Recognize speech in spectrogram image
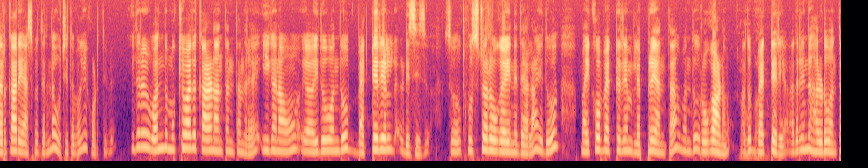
ಸರ್ಕಾರಿ ಆಸ್ಪತ್ರೆಯಿಂದ ಉಚಿತವಾಗಿ ಕೊಡ್ತೀವಿ. ಇದರಲ್ಲಿ ಒಂದು ಮುಖ್ಯವಾದ ಕಾರಣ ಅಂತಂತಂದರೆ ಈಗ ನಾವು ಇದು ಒಂದು ಬ್ಯಾಕ್ಟೀರಿಯಲ್ ಡಿಸೀಸ್. ಸೊ ಕುಷ್ಠರೋಗ ಏನಿದೆ ಅಲ್ಲ ಇದು ಮೈಕೋಬ್ಯಾಕ್ಟೀರಿಯಂ ಲೆಪ್ರೆ ಅಂತ ಒಂದು ರೋಗಾಣು. ಅದು ಬ್ಯಾಕ್ಟೀರಿಯಾ. ಅದರಿಂದ ಹರಡುವಂಥ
